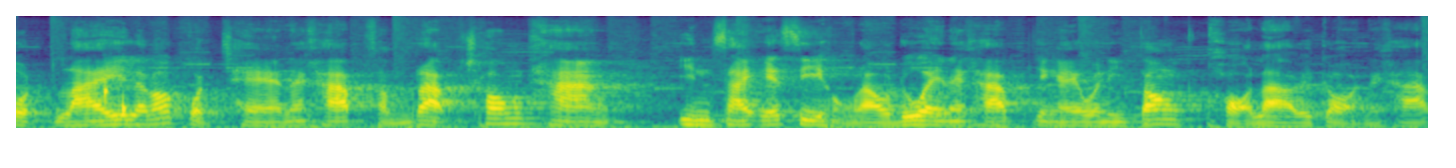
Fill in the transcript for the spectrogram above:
กดไลค์แล้วก็กดแชร์นะครับสำหรับช่องทาง Inside SC ของเราด้วยนะครับ ยังไงวันนี้ต้องขอลาไปก่อนนะครับ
